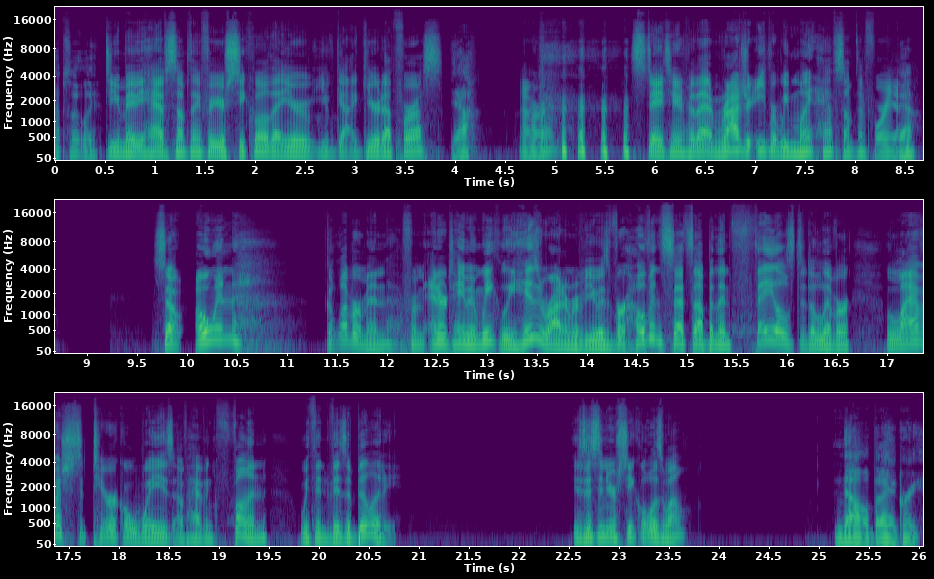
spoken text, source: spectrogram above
absolutely. Do you maybe have something for your sequel that you're you've got geared up for us? Yeah, All right. Stay tuned for that. Roger Ebert, we might have something for you. Yeah. So Owen Gleiberman from Entertainment Weekly, his rotten review is Verhoeven sets up and then fails to deliver lavish satirical ways of having fun with invisibility. Is this in your sequel as well? No, but I agree.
